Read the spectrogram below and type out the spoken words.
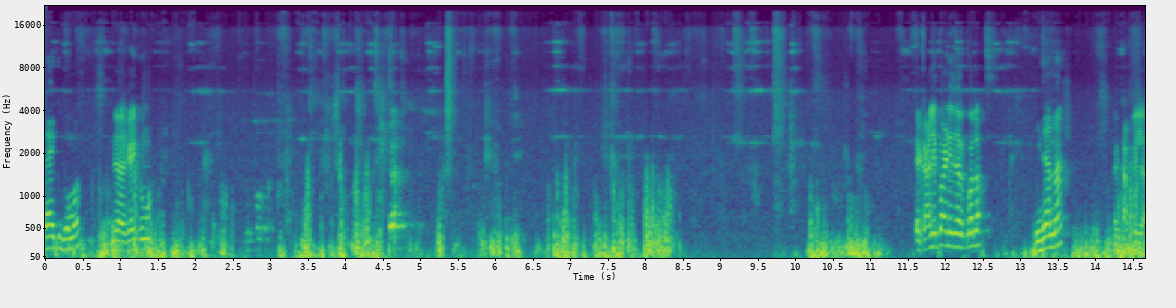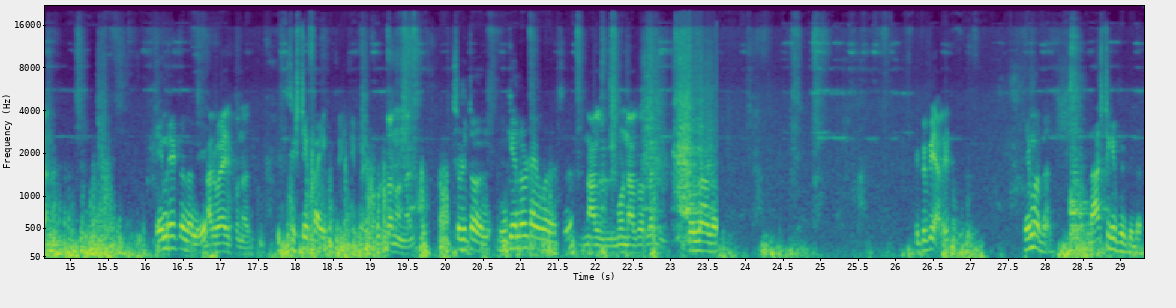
గాయకు గుమా? గైకుమా కాళీపాడి దొరకోలో ఇదన్న? కపిల్ అన్న ఏం రేట్లు ఉందండి అరవై ఐదుకు ఉన్నది. Sixty five. Sixty five. కుర్తాను ఉన్నది సుడితో ఉంది. ఇంకెన్ని రోజులు టైం వస్తుంది నాలుగు మూడు నాలుగు రోజులు మూడు నాలుగు ఇప్పియాలి ఏమవుతుంది? లాస్ట్కి పిప్పిద్దాం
